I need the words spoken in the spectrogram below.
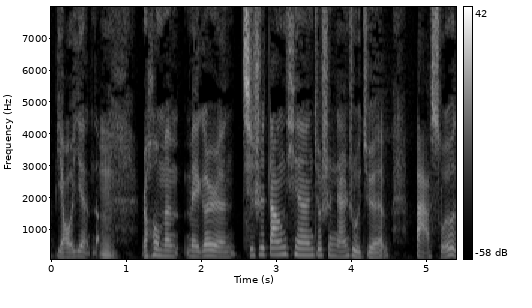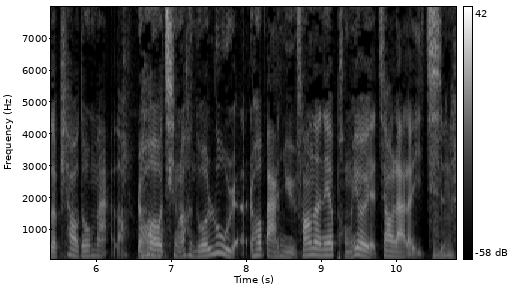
表演的。嗯，然后我们每个人其实当天就是男主角把所有的票都买了，然后哦请了很多路人，然后把女方的那些朋友也叫来了一起，嗯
